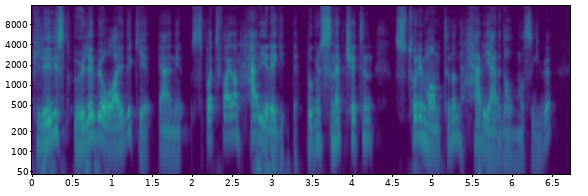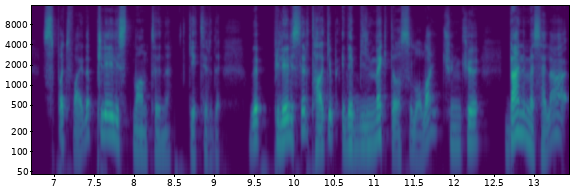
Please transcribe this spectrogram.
Playlist öyle bir olaydı ki yani Spotify'dan her yere gitti. Bugün Snapchat'in story mantığının her yerde olması gibi Spotify'da playlist mantığını getirdi. Ve playlistleri takip edebilmek de asıl olay. Çünkü ben mesela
